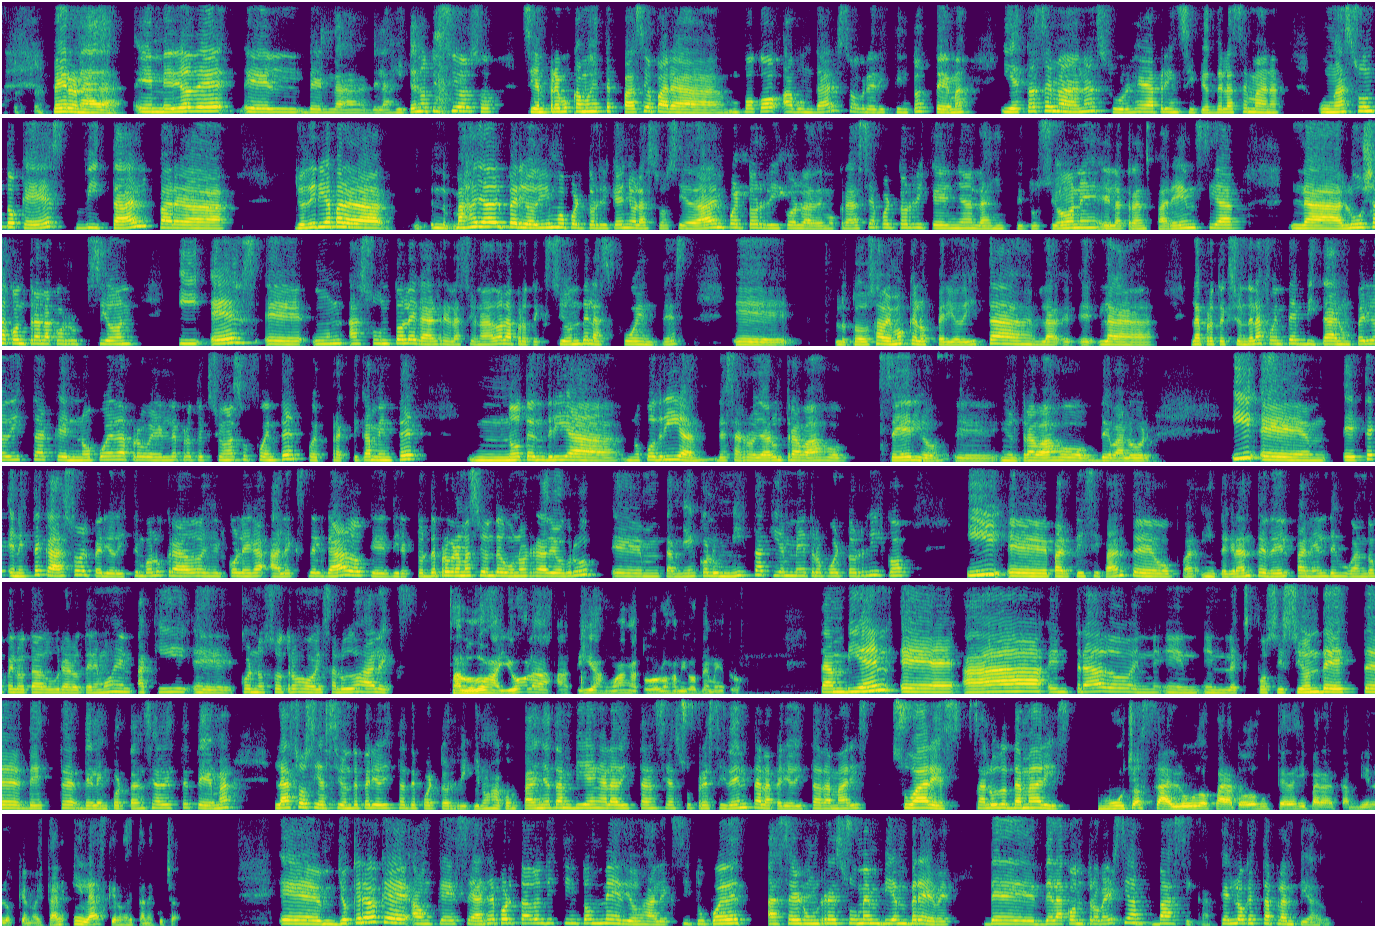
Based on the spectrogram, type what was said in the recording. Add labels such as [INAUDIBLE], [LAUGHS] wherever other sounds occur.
Pero nada, en medio de, el, de, la, del agite noticioso, siempre buscamos este espacio para un poco abundar sobre distintos temas. Y esta semana surge a principios de la semana un asunto que es vital para, yo diría, para más allá del periodismo puertorriqueño, la sociedad en Puerto Rico, la democracia puertorriqueña, las instituciones, eh, la transparencia, la lucha contra la corrupción y es eh, un asunto legal relacionado a la protección de las fuentes. Eh, todos sabemos que los periodistas, la, la, protección de la fuente es vital. Un periodista que no pueda proveerle protección a su fuente, pues prácticamente no tendría, no podría desarrollar un trabajo serio eh, y un trabajo de valor. Y eh, este, en este caso, el periodista involucrado es el colega Alex Delgado, que es director de programación de Uno Radio Group, eh, también columnista aquí en Metro Puerto Rico y participante o integrante del panel de Jugando Pelota Dura. Lo tenemos aquí con nosotros hoy. Saludos, Alex. Saludos a Yola, a ti, a Juan, a todos los amigos de Metro. También eh, ha entrado en, en, la exposición de, este, de, este, de la importancia de este tema la Asociación de Periodistas de Puerto Rico y nos acompaña también a la distancia su presidenta, la periodista Damaris Suárez. Saludos, Damaris. Muchos saludos para todos ustedes y para también los que nos están y las que nos están escuchando. Em, yo creo que aunque se ha reportado en distintos medios, Alex, si tú puedes hacer un resumen bien breve de, de la controversia básica, ¿qué es lo que está planteado?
